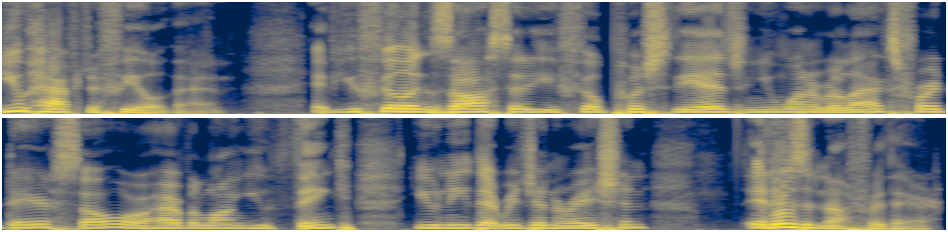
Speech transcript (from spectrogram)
You have to feel that. If you feel exhausted or you feel pushed to the edge and you want to relax for a day or so, or however long you think you need that regeneration, it is enough for there.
